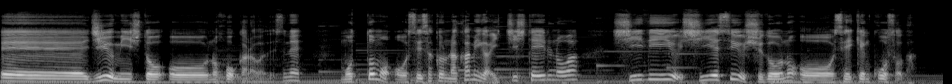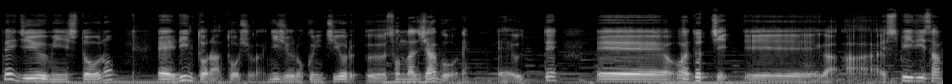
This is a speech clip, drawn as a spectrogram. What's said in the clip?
えー、自由民主党の方からはですね、最も政策の中身が一致しているのは CDU、CSU 主導の政権構想だ。で、自由民主党の、リントナー党首が26日夜、そんなジャブをね、打って、えー、どっち、えー、が、SPD さん、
